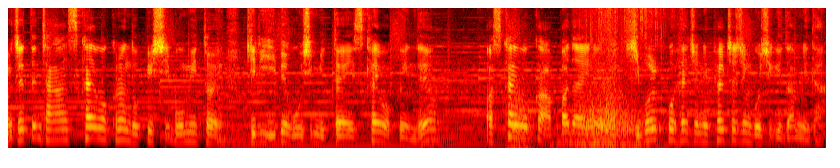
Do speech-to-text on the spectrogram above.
어쨌든 장항 스카이워크는 높이 15m에 길이 250m의 스카이워크인데요. 어, 스카이워크 앞바다에는 기벌포 해전이 펼쳐진 곳이기도 합니다.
